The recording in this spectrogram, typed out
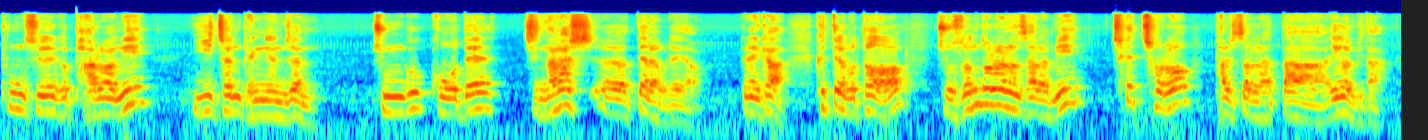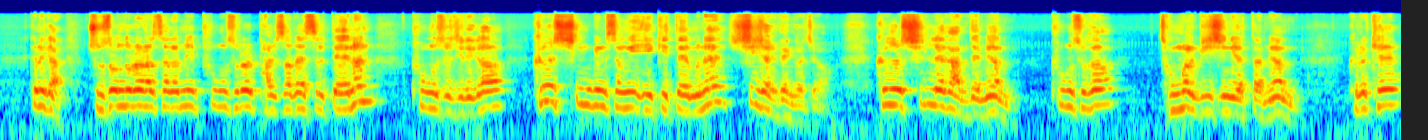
풍수의 그 발원이 2100년 전 중국 고대 진나라 시- 어, 때라고 그래요. 그러니까 그때부터 주선도라는 사람이 최초로 발설을 했다 이겁니다. 그러니까 주선도라는 사람이 풍수를 발설했을 때에는 풍수지리가 그 신빙성이 있기 때문에 시작이 된 거죠. 그 신뢰가 안 되면 풍수가 정말 미신이었다면 그렇게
